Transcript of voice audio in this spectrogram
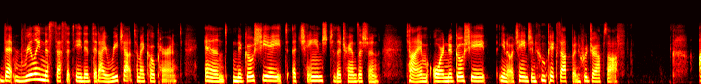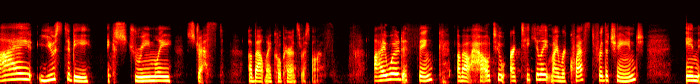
that really necessitated that I reach out to my co parent and negotiate a change to the transition time or negotiate, you know, a change in who picks up and who drops off. I used to be extremely stressed about my co parent's response. I would think about how to articulate my request for the change in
